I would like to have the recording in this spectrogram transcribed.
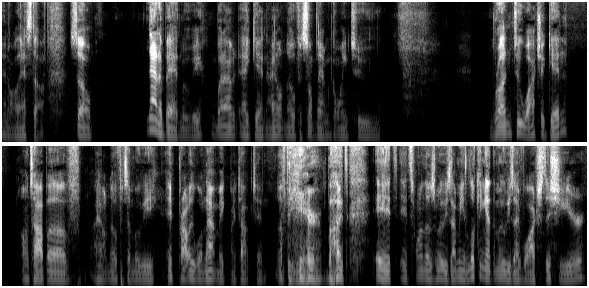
and all that stuff. So not a bad movie, but I, again, I don't know if it's something I'm going to run to watch again. On top of, I don't know if it's a movie. It probably will not make my top ten of the year, but it's it's one of those movies. I mean, looking at the movies I've watched this year,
